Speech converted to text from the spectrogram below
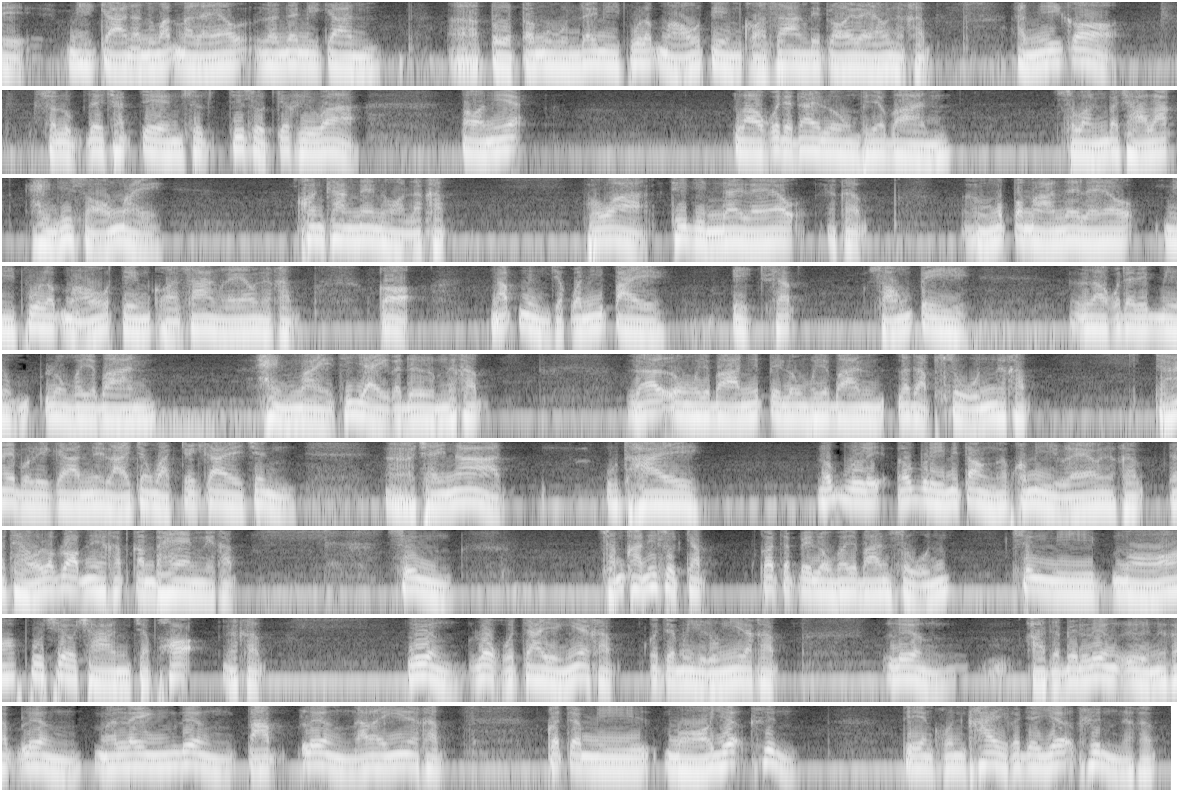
มีการอนุมัติมาแล้ว และได้มีการเปิดประมูลได้มีผู้รับเหมาเตรียมก่อสร้างเรียบร้อยแล้วนะครับ อันนี้ก็สรุปได้ชัดเจนสุดที่สุดก็คือว่า ตอนนี้เราก็จะได้โรงพยาบาล สวรรค์ประชารักษ์แห่งที่สองใหม่ ค่อนข้างแน่นอนแล้วครับ เพราะว่าที่ดินได้แล้วนะครับงบประมาณได้แล้ว มีผู้รับเหมาเตรียมก่อสร้างแล้วนะครับ ก็นับหนึ่งจากวันนี้ไปอีกสักสองปี เราก็จะได้มีโรงพยาบาลแห่งใหม่ที่ใหญ่กว่าเดิมนะครับ และโรงพยาบาลนี้เป็นโรงพยาบาลระดับศูนย์นะครับ จะให้บริการในหลายจังหวัดใกล้ ๆ เช่นชัยนาทอุทัยลบบุรีลบบุรีไม่ต้องครับเขามีอยู่แล้วนะครับ แต่แถวรอบๆนี้ครับกำแพงเนี่ยครับ ซึ่งสำคัญที่สุดครับ ก็จะเป็นโรงพยาบาลศูนย์ ซึ่งมีหมอผู้เชี่ยวชาญเฉพาะนะครับ เรื่องโรคหัวใจอย่างเงี้ยครับ ก็จะมาอยู่ตรงนี้แล้วครับ เรื่องอาจจะเป็นเรื่องอื่นนะครับ เรื่องมะเร็งเรื่องตับเรื่องอะไรอย่างเงี้ยนะครับ ก็จะมีหมอเยอะขึ้น เตียงคนไข้ก็จะเยอะขึ้นนะครับ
